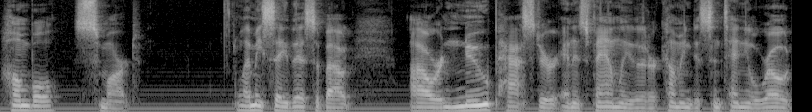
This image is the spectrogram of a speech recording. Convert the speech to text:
humble, smart. Let me say this about our new pastor and his family that are coming to Centennial Road.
